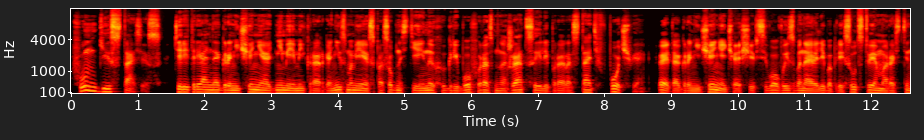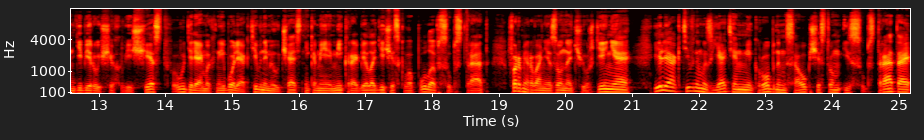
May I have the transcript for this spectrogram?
Фунгистазис территориальное ограничение одними микроорганизмами способности иных грибов размножаться или прорастать в почве. Это ограничение чаще всего вызвано либо присутствием растингибирующих веществ, выделяемых наиболее активными участниками микробиологического пула в субстрат, формирование зоны отчуждения, или активным изъятием микробным сообществом из субстрата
